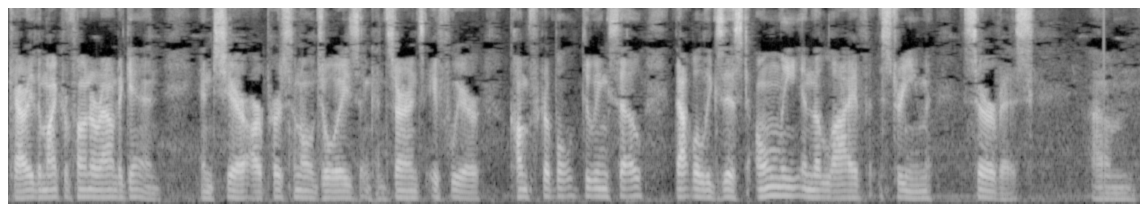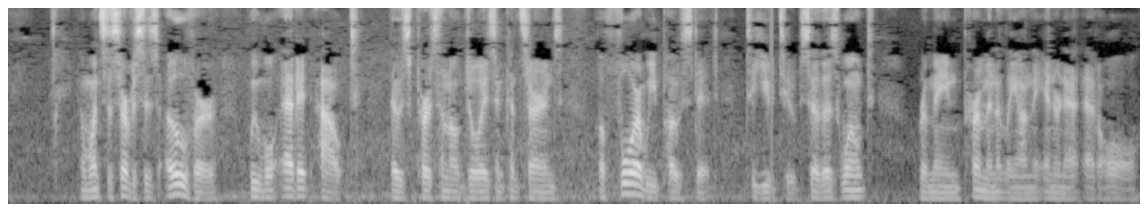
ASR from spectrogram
carry the microphone around again and share our personal joys and concerns if we're comfortable doing so. That will exist only in the live stream service. Um, and once the service is over, we will edit out those personal joys and concerns before we post it to YouTube. So those won't remain permanently on the internet at all.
